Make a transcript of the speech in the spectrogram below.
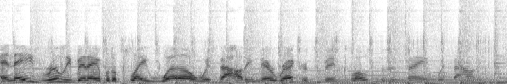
And they've really been able to play well without him. Their record's been close to the same without him.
